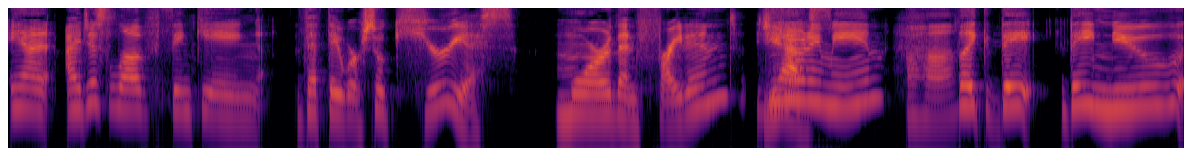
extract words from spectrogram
And I just love thinking that they were so curious more than frightened. Do you know what I mean? Uh huh. Like they they knew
